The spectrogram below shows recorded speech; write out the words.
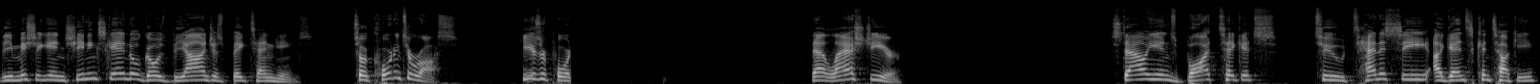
the Michigan cheating scandal goes beyond just Big Ten games. So, according to Ross, he is reporting that last year, Stalions bought tickets to Tennessee against Kentucky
